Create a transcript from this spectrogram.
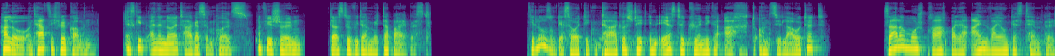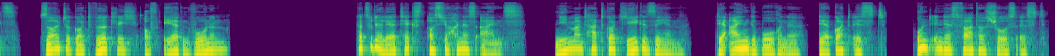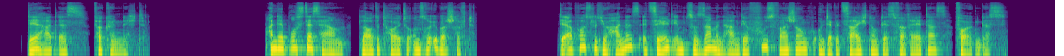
Hallo und herzlich willkommen. Es gibt einen neuen Tagesimpuls und wie schön, dass du wieder mit dabei bist. Die Losung des heutigen Tages steht in 1. Könige 8 und sie lautet: Salomo sprach bei der Einweihung des Tempels: Sollte Gott wirklich auf Erden wohnen? Dazu der Lehrtext aus Johannes 1. Niemand hat Gott je gesehen, der Eingeborene, der Gott ist und in des Vaters Schoß ist, der hat es verkündigt. An der Brust des Herrn lautet heute unsere Überschrift. Der Apostel Johannes erzählt im Zusammenhang der Fußwaschung und der Bezeichnung des Verräters Folgendes.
